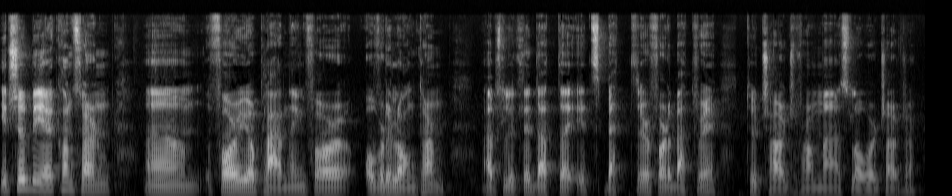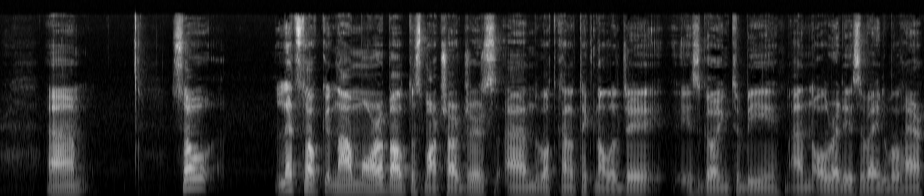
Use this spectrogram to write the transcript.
it should be a concern um, for your planning for over the long term. Absolutely, that uh, it's better for the battery to charge from a slower charger. Um, so let's talk now more about the smart chargers and what kind of technology is going to be and already is available here.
